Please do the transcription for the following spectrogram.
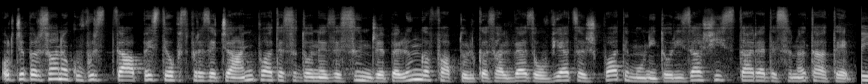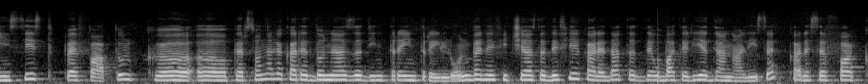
Orice persoană cu vârsta peste 18 ani poate să doneze sânge, pe lângă faptul că salvează o viață își poate monitoriza și starea de sănătate. Insist pe faptul că uh, persoanele care donează din 3 în 3 luni beneficiază de fiecare dată de o baterie de analize care se fac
